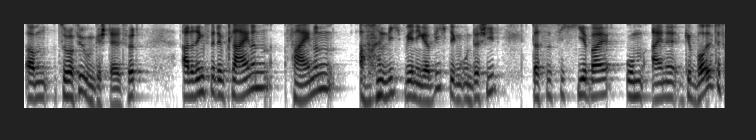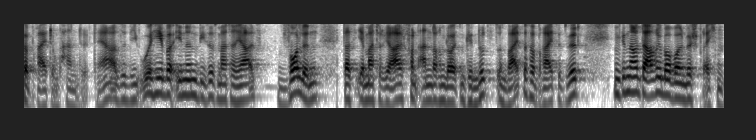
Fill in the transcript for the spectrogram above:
ähm, zur Verfügung gestellt wird. Allerdings mit dem kleinen, feinen, aber nicht weniger wichtigen Unterschied, dass es sich hierbei um eine gewollte Verbreitung handelt. Ja, also die UrheberInnen dieses Materials wollen, dass ihr Material von anderen Leuten genutzt und weiterverbreitet wird. Und genau darüber wollen wir sprechen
